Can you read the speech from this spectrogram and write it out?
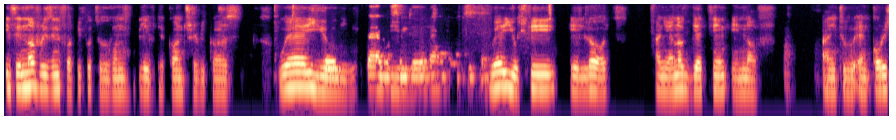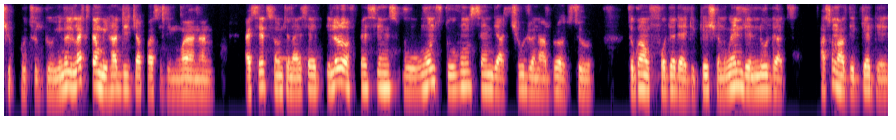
it's enough reason for people to even leave the country because where you, where you pay a lot and you're not getting enough and it will encourage people to go. You know, the last time we had this Japa in one and I said something. I said a lot of persons will want to even send their children abroad to, to go and further their education when they know that as soon as they get there,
